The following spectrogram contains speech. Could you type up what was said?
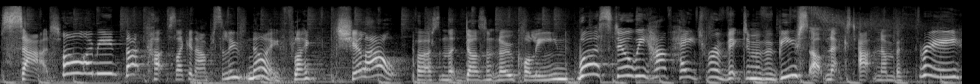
Sad. Oh, I mean, that cuts like an absolute knife. Like, chill out, person that doesn't know Colleen. Worse still, we have hate for a victim of abuse up next at number 3.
